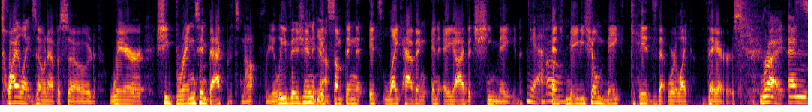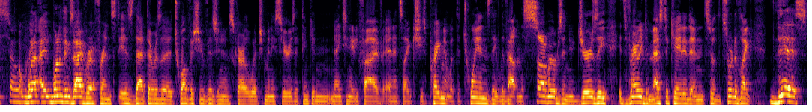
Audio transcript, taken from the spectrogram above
Twilight Zone episode where she brings him back, but it's not really Vision. Yeah. It's something that it's like having an AI that she made. Yeah. And maybe she'll make kids that were like theirs. Right, and So what I, one of the things I've referenced is that there was a 12 issue Vision and Scarlet Witch miniseries, I think in 1985, and it's like she's pregnant with the twins. They live out in the suburbs in New Jersey. It's very domesticated, and so it's sort of like this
